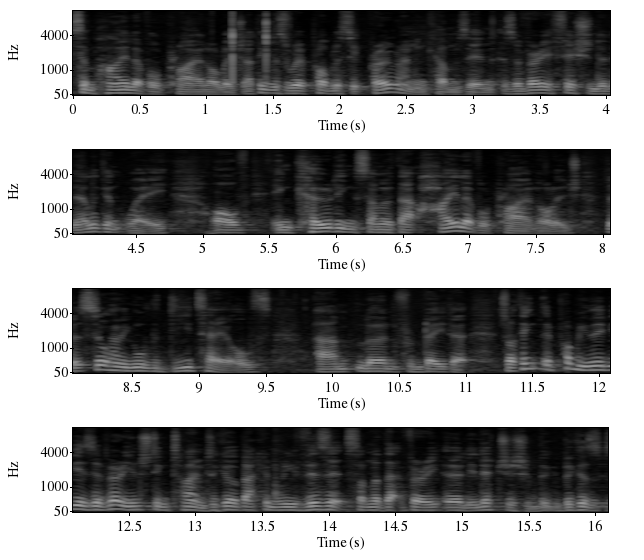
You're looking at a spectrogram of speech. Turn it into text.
some high-level prior knowledge? I think this is where probabilistic programming comes in as a very efficient and elegant way of encoding some of that high-level prior knowledge, but still having all the details um, learned from data. So I think there probably maybe is a very interesting time to go back and revisit some of that very early literature because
